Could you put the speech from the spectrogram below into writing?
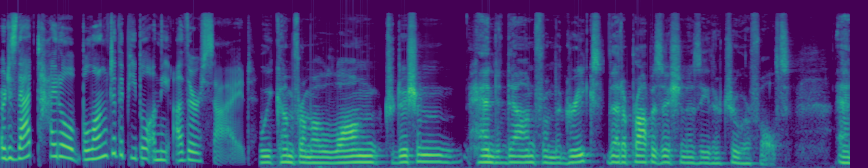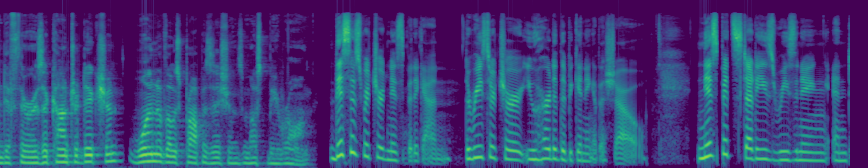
Or does that title belong to the people on the other side? We come from a long tradition handed down from the Greeks that a proposition is either true or false. And if there is a contradiction, one of those propositions must be wrong. This is Richard Nisbett again, the researcher you heard at the beginning of the show. Nisbett studies reasoning and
